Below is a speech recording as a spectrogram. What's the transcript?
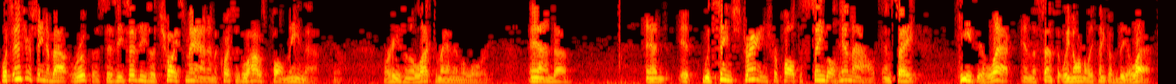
what's interesting about Rufus is he says he's a choice man, and the question is, well, how does Paul mean that? Or he's an elect man in the Lord. And uh, and it would seem strange for Paul to single him out and say, he's elect in the sense that we normally think of the elect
